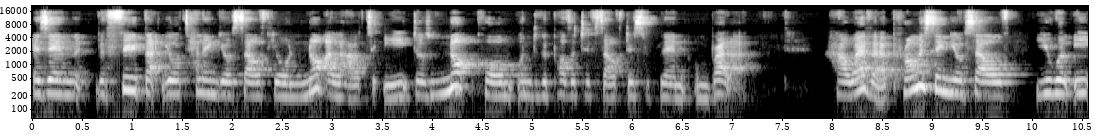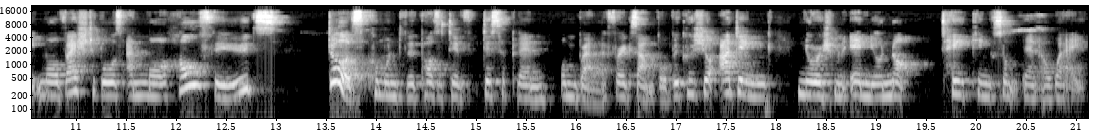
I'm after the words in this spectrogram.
as in the food that you're telling yourself you're not allowed to eat, does not come under the positive self discipline umbrella. However, promising yourself you will eat more vegetables and more whole foods does come under the positive discipline umbrella, for example, because you're adding nourishment in, you're not taking something away.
